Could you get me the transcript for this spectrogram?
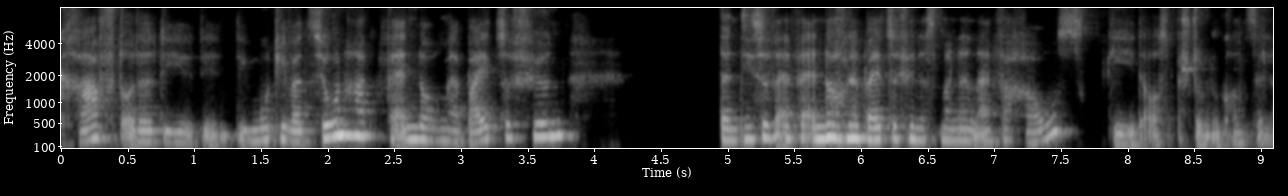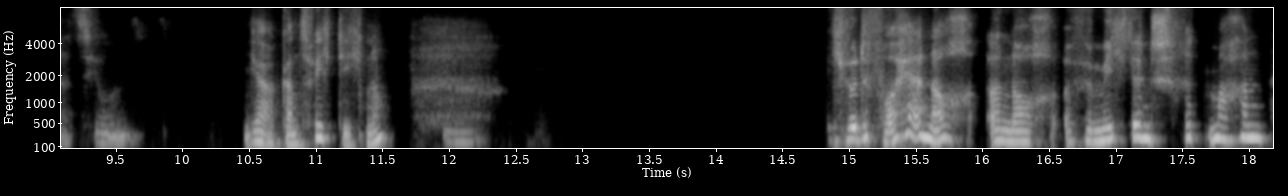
Kraft oder die, die, die Motivation hat, Veränderungen herbeizuführen, dann diese Veränderung herbeizuführen, dass man dann einfach rausgeht aus bestimmten Konstellationen. Ja, ganz wichtig, ne? Mhm. Ich würde vorher noch, äh, noch für mich den Schritt machen,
